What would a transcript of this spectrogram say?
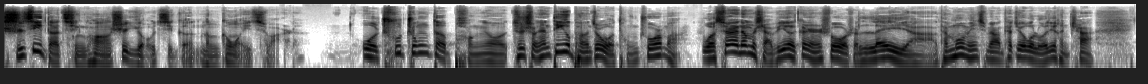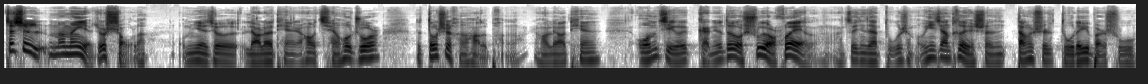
实际的情况是有几个能跟我一起玩的。我初中的朋友，就首先第一个朋友就是我同桌嘛。我虽然那么傻逼的跟人说我说累呀，他莫名其妙，他觉得我逻辑很差，但是慢慢也就熟了，我们也就聊聊天，然后前后桌都是很好的朋友，然后聊天，我们几个感觉都有书友会了。最近在读什么？我印象特别深，当时读了一本书，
